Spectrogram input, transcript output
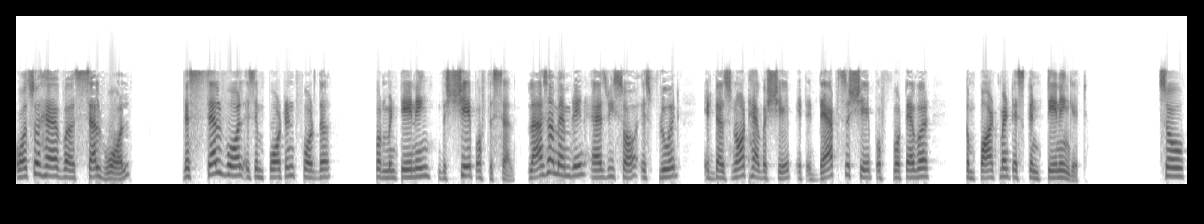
also have a cell wall. The cell wall is important for the for maintaining the shape of the cell. Plasma membrane, as we saw, is fluid. It does not have a shape. It adapts the shape of whatever compartment is containing it. So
